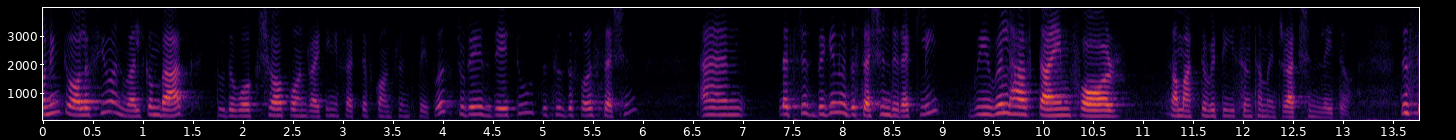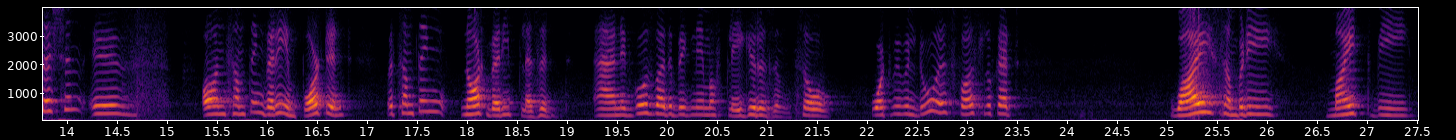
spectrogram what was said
morning to all of you and welcome back to the workshop on writing effective conference papers. Today is day 2, this is the first session and let us just begin with the session directly. We will have time for some activities and some interaction later. This session is on something very important but something not very pleasant and it goes by the big name of plagiarism. So, what we will do is first look at why somebody might be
